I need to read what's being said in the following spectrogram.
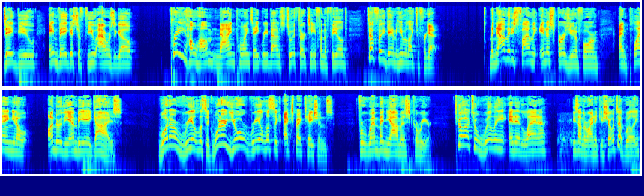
debut in Vegas a few hours ago. Pretty ho hum. Nine points, eight rebounds, two of 13 from the field. Definitely a game that he would like to forget. But now that he's finally in a Spurs uniform and playing, you know, under the NBA guys, what are realistic? What are your realistic expectations for Wembanyama's career? Let's go out to Willie in Atlanta. He's on the Ryan Hickey Show. What's up, Willie?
